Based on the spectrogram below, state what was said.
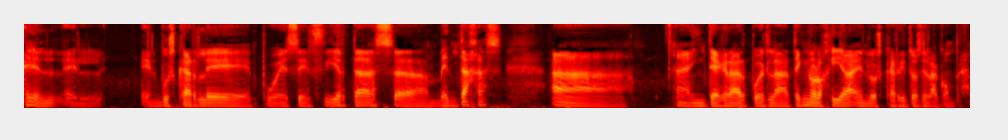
el, el, el, buscarle pues eh, ciertas uh, ventajas a, a, integrar pues la tecnología en los carritos de la compra.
